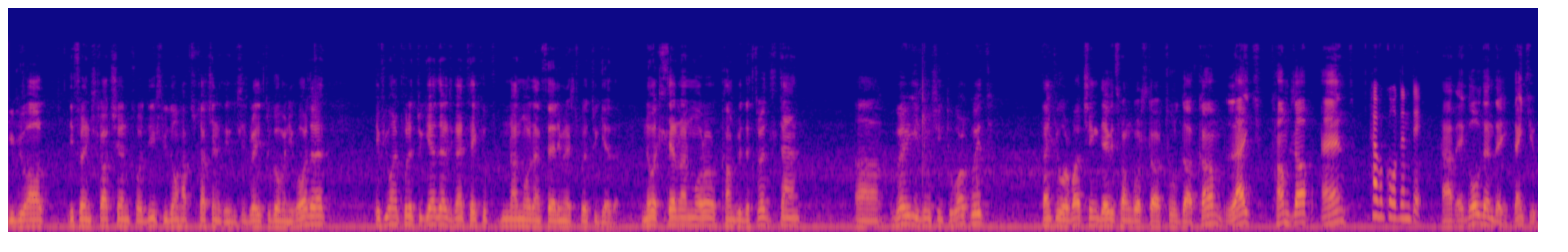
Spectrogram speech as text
gives you all different instruction for this. You don't have to touch anything. This is ready to go when you order it. If you want to put it together, it's going to take you not more than 30 minutes to put it together. No external motor, comes with the thread stand. Uh, very easy machine to work with. Thank you for watching. David from goldstartool.com. Like, thumbs up, and Have a golden day. have a golden day. Thank you.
